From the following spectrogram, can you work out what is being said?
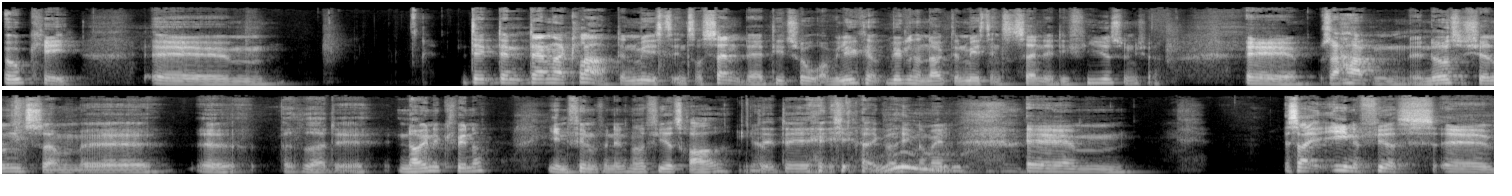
okay. Øh, den, den, den er klart den mest interessante af de to, og i virke- virkeligheden nok den mest interessante af de fire, synes jeg. Øh, så har den øh, noget så sjældent som, øh, øh, hvad hedder det, nøgne kvinder i en film fra 1934. Ja. Det, det har ikke været helt normalt. Øh, så 81, øh,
